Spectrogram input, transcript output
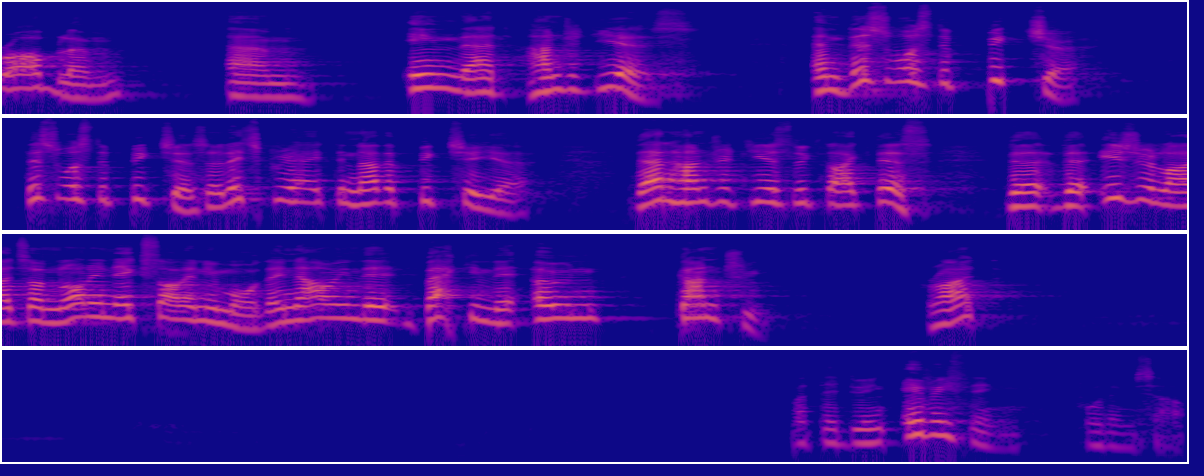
problem um, in that hundred years. And this was the picture this was the picture. So let's create another picture here. That hundred years looked like this. The, the Israelites are not in exile anymore. They're now in their, back in their own country. Right? But they're doing everything for themselves.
